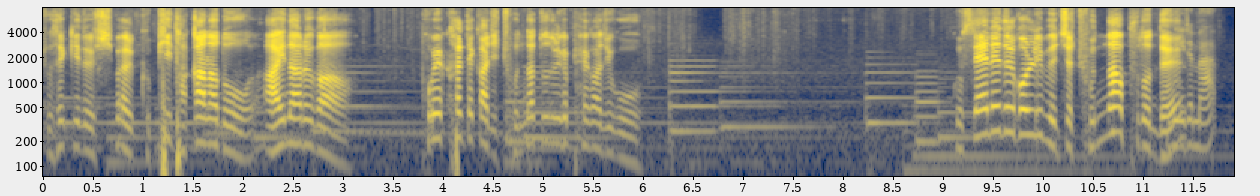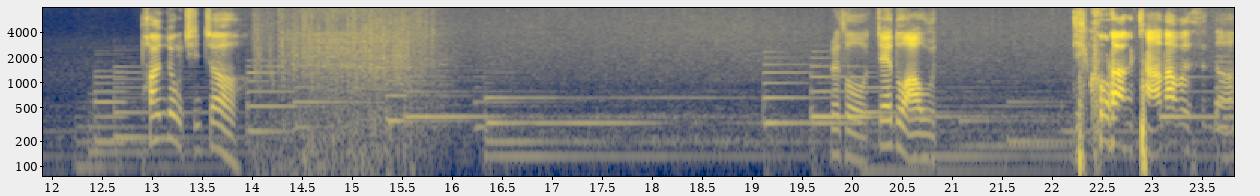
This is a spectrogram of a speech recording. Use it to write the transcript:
저 새끼들 씨발 그 피 다 까놔도 아이나르가 포획할 때까지 존나 두들겨 패가지고 그 센 애들 걸리면 진짜 존나 아프던데 Need? 판정 진짜. 그래서 쟤도 아웃. 니코랑 자나만 쓴다.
